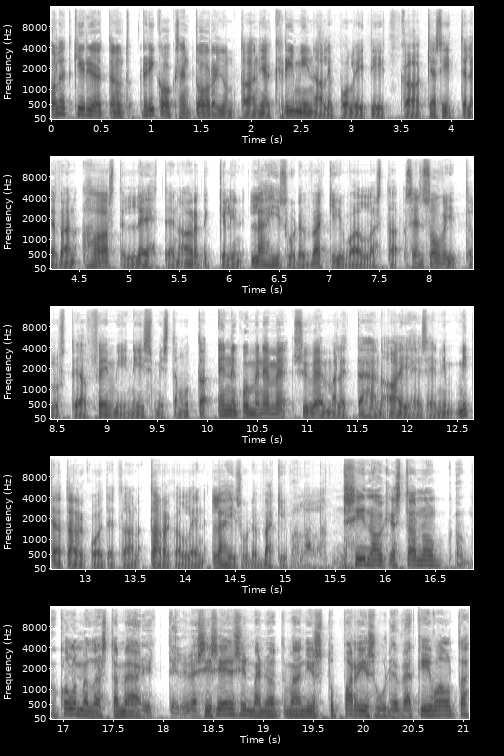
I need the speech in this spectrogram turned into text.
Olet kirjoittanut rikoksen torjuntaan ja kriminaalipolitiikkaa käsittelevän haastellehteen artikkelin lähisuuden väkivallasta, sen sovittelusta ja feminismistä, mutta ennen kuin menemme syvemmälle tähän aiheeseen, niin mitä tarkoitetaan tarkalleen lähisuuden väkivallalla? Siinä oikeastaan on kolmenlaista määrittelyä. Siis ensimmäinen on tämä niin sanottu parisuuden väkivalta,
